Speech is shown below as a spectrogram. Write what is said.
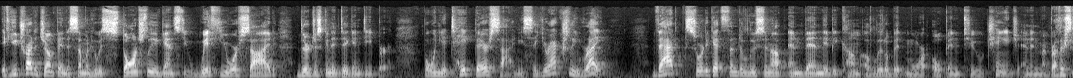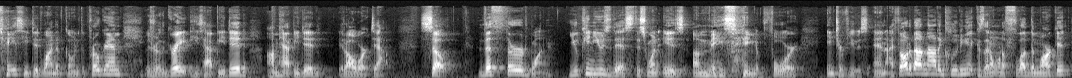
If you try to jump into someone who is staunchly against you with your side, they're just going to dig in deeper. But when you take their side and you say, you're actually right, that sort of gets them to loosen up and then they become a little bit more open to change. And in my brother's case, he did wind up going to the program. It was really great. He's happy he did. I'm happy he did. It all worked out. So, the third one, you can use this. This one is amazing for interviews. And I thought about not including it because I don't want to flood the market.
